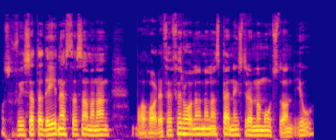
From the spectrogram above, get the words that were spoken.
Och så får vi sätta det i nästa sammanhang. Vad har det för förhållande mellan spänning, ström och motstånd? Jo,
